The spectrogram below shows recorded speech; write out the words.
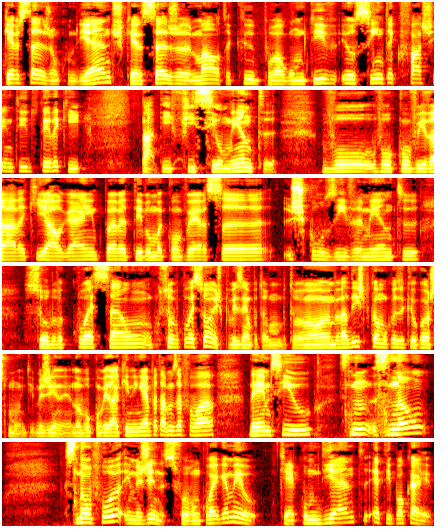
Quer sejam comediantes, quer seja malta que por algum motivo eu sinta que faz sentido ter aqui pá, dificilmente vou, vou convidar aqui alguém para ter uma conversa exclusivamente sobre coleção, sobre coleções, por exemplo, estou a lembrar disto porque é uma coisa que eu gosto muito. Imagina, não vou convidar aqui ninguém para estarmos a falar da MCU, se, se não se não for, imagina, se for um colega meu que é comediante, é tipo, ok,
